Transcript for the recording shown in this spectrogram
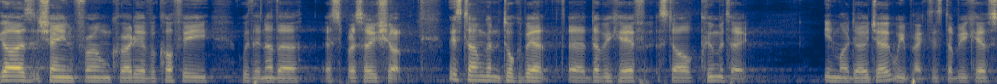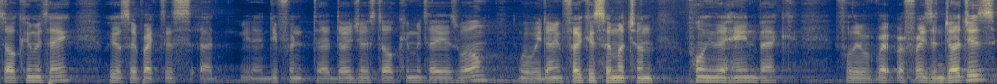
guys, it's Shane from Karate Over Coffee with another espresso shot. This time I'm going to talk about uh, WKF style kumite. In my dojo, we practice WKF style kumite. We also practice, uh, you know, different uh, dojo style kumite as well, where we don't focus so much on pulling the hand back for the re- referees and judges.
